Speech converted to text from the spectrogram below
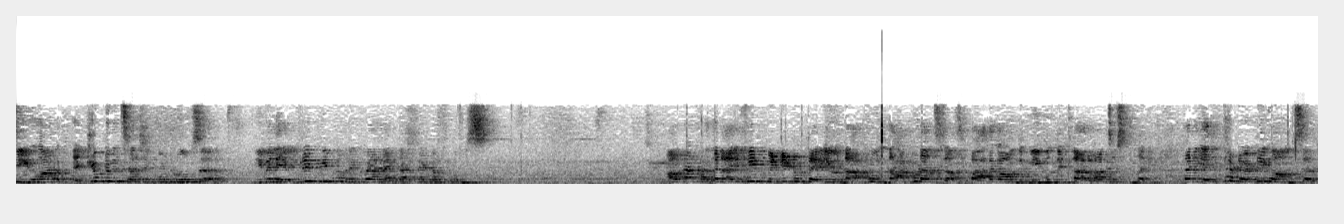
See, you are equipped with such a good room, sir. Even every people require like that kind of rooms. అవునా కదా? I feel pity to tell you నాకు నాకు కూడా బాధగా ఉంది. మీ ముందు ఇట్లా అలవాటు చేస్తుందని. కానీ ఎంత డర్టీగా ఉంది సార్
